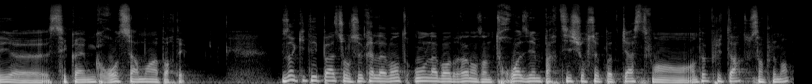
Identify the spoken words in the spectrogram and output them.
euh, c'est quand même grossièrement apporté. Vous inquiétez pas sur le secret de la vente, on l'abordera dans un troisième partie sur ce podcast, un peu plus tard tout simplement.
